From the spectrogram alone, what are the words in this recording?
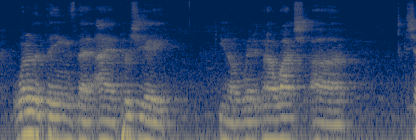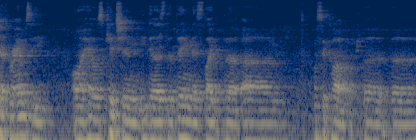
one of the things that I appreciate, you know, when, when I watch uh, Chef Ramsay on Hell's Kitchen, he does the thing that's like the um, what's it called? The the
